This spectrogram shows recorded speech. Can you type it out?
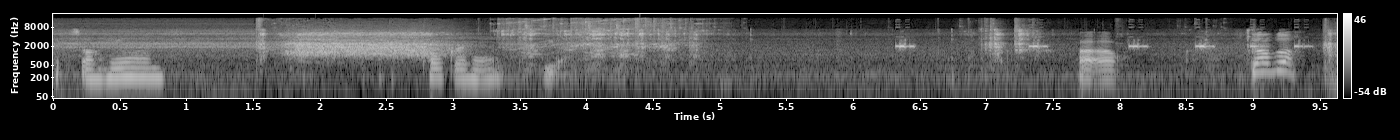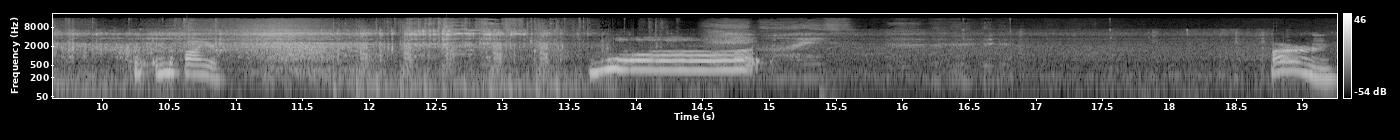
Pixel hands. Poker hands. Yeah. Uh oh. Go blow. Put it in the fire. What? Burn.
